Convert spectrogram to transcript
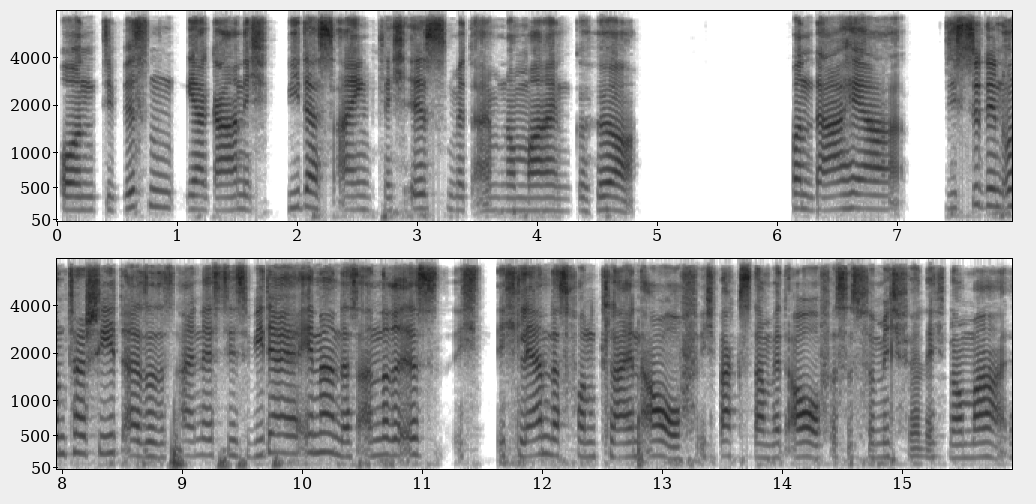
Und die wissen ja gar nicht, wie das eigentlich ist mit einem normalen Gehör. Von daher Siehst du den Unterschied? Also das eine ist dieses Wiedererinnern, das andere ist, ich, ich lerne das von klein auf. Ich wachse damit auf. Es ist für mich völlig normal.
